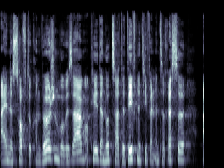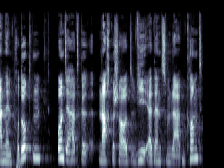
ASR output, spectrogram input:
eine softe Conversion, wo wir sagen, okay, der Nutzer hatte definitiv ein Interesse an den Produkten und er hat nachgeschaut, wie er denn zum Laden kommt.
